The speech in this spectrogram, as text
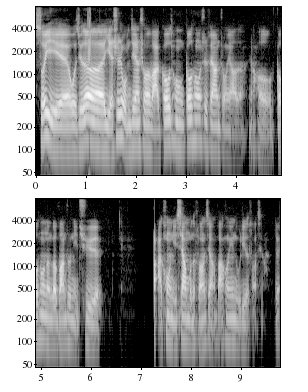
所以我觉得也是我们之前说的吧，沟通沟通是非常重要的。然后沟通能够帮助你去把控你项目的方向，把控你努力的方向。对，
